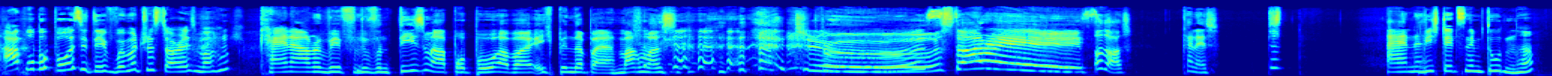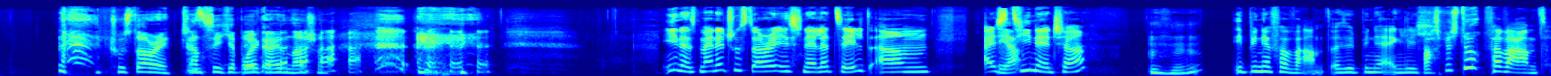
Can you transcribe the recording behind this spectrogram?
Apropos positiv, wollen wir True Stories machen? Keine Ahnung, wie du von diesem apropos, aber ich bin dabei. Machen wir's. True Stories! Und aus. Kein S. Psst. Eine Wie steht's denn im Duden, hä? True Story. Ganz sicher, brauche ich gar nicht nachschauen. Ines, meine True Story ist schnell erzählt. Ähm, als Ja. Teenager, ich bin ja verwarmt. Also ich bin ja eigentlich Was bist du? verwarmt.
